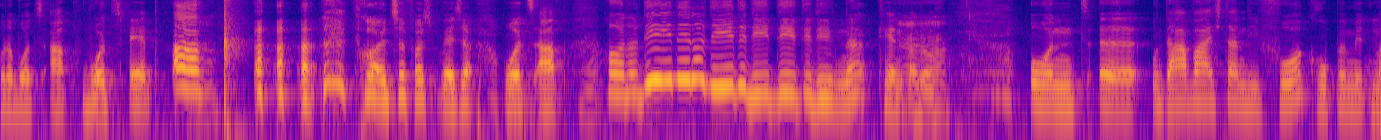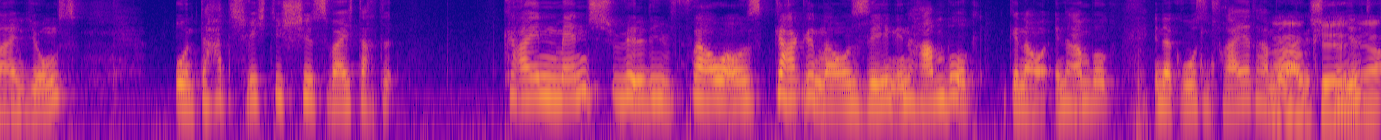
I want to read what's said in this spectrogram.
oder WhatsApp, WhatsApp. Ah! Ja. Freudscher Versprecher. WhatsApp. Ja. Oder die, die, die, die, die, die, die, ne? Kennt man ja, doch. Und, äh, und da war ich dann die Vorgruppe mit mhm. meinen Jungs. Und da hatte ich richtig Schiss, weil ich dachte, kein Mensch will die Frau aus Gaggenau sehen. In Hamburg, genau, in Hamburg, in der großen Freiheit haben wir ah, da okay, gespielt.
